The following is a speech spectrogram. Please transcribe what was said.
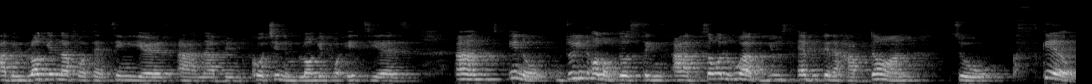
I've been blogging now for 13 years, and I've been coaching and blogging for eight years and you know doing all of those things i'm someone who have used everything i have done to scale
